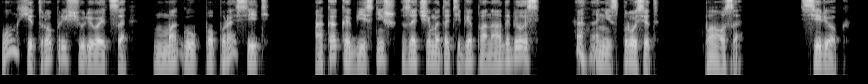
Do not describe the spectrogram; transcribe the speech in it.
Он хитро прищуривается. Могу попросить. А как объяснишь, зачем это тебе понадобилось? Она не спросит. Пауза. Серег,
